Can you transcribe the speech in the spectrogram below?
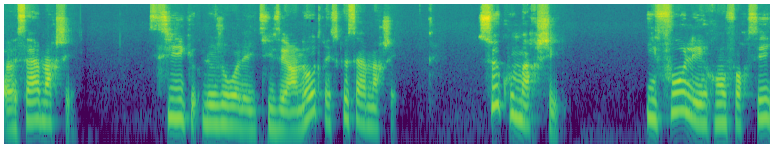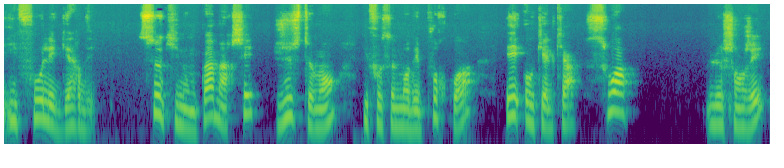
euh, ça a marché. Si le jour où elle a utilisé un autre, est-ce que ça a marché? Ceux qui ont marché, il faut les renforcer, il faut les garder. Ceux qui n'ont pas marché, justement, il faut se demander pourquoi et auquel cas, soit le changer,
